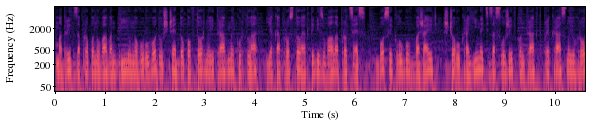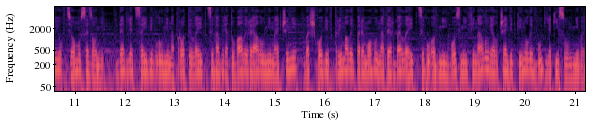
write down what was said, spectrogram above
Мадрид запропонував Андрію нову угоду ще до повторної травми Куртуа, яка просто активізувала процес. Боси клубу вважають, що українець заслужив контракт прекрасною грою в цьому сезоні. Дев'ять сейвів Проти Лейпцига врятували Реал у Німеччині. Вершкові втримали перемогу над РБ Лейпцигу одній восьмій фіналу ЛЧ відкинули будь-які сумніви.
